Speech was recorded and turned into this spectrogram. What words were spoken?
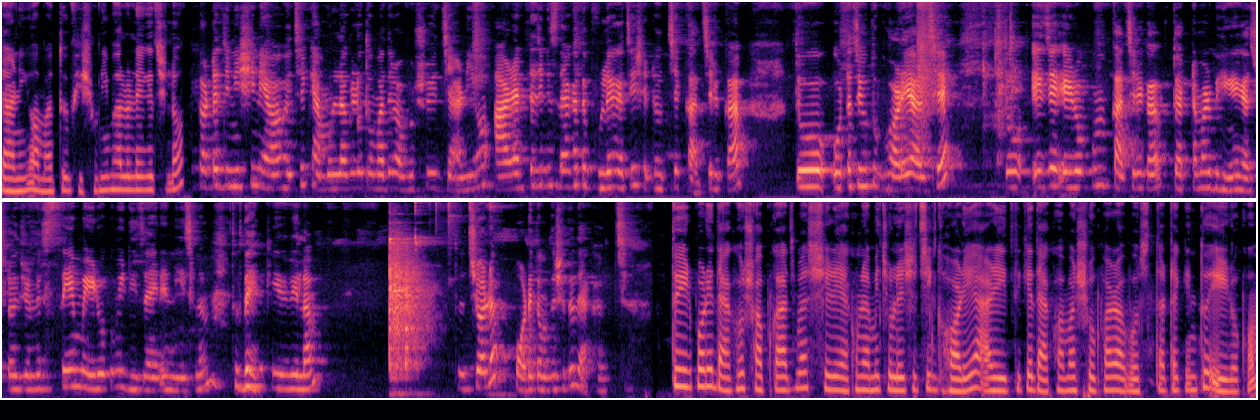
জানিও। আমার তো ভীষণই ভালো লেগেছিল। কটা জিনিসই নেওয়া হয়েছে, কেমন লাগল তোমাদের অবশ্যই জানিও। আর একটা জিনিস দেখাতে ভুলে গেছি, সেটা হচ্ছে কাচের কাপ তো ওটা যেহেতু ঘরে আছে, তো এই যে এরকম কাচের কাপ তো একটা আমার ভেঙে গেছিল, ওই জন্য সেম এইরকমই ডিজাইনের নিয়েছিলাম। তো দেখিয়ে দিলাম। তো চলো পরে তোমাদের সাথে দেখা হচ্ছে। তো এরপরে দেখো সব কাজ বাজ সেরে এখন আমি চলে এসেছি ঘরে। আর এইদিকে দেখো আমার সোফার অবস্থাটা কিন্তু এই রকম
